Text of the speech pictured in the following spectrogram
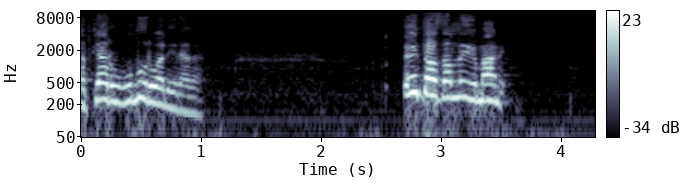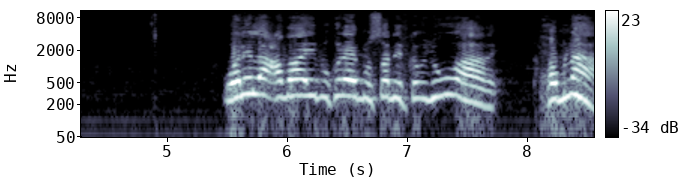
adkaar wuduna waa la yihahdaa intaas ad la imaani. Walil acdaa'i buu ku leeyay musanifka yuu u ahaaday. Xubnaha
